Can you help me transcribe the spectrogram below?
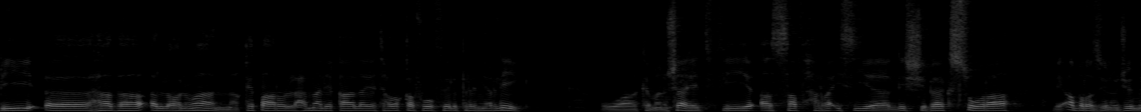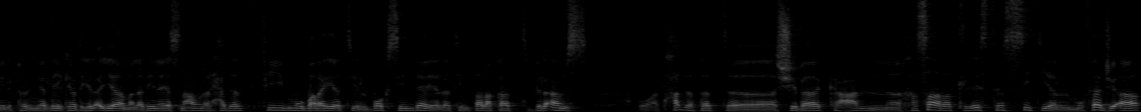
بهذا العنوان قطار العمالقه لا يتوقف في البريمير ليج. وكما نشاهد في الصفحة الرئيسية للشباك صورة لأبرز نجوم البريمير ليج هذه الأيام الذين يصنعون الحدث في مباريات ال Boxing Day التي انطلقت بالأمس. وتحدثت الشباك عن خسارة ليستر سيتي المفاجئة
